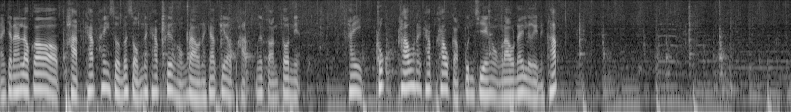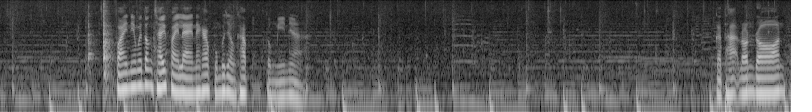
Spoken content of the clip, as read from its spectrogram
หลังจากนั้นเราก็ผัดครับให้ส่วนผสมนะครับ เครื่องของเรานะครับที่เราผัดเมื่อตอนต้นเนี่ยให้คลุกเคล้านะครับ เข้ากับกุนเชียงของเราได้เลยนะครับไฟเนี้ไม่ต้องใช้ไฟแรงนะครับคุณผู้ชมครับตรงนี้เนี่ยกระทะร้อนๆ ผ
